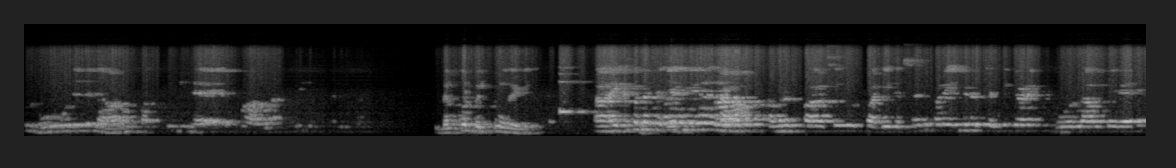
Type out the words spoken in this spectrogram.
ਹੋਰ ਇਹਦੇ ਨਾਲ ਦੀ ਹੈ ਭਾਵਨਾ ਦੀ ਬਿਲਕੁਲ ਬਿਲਕੁਲ ਹੋਏਗੀ। ਇੱਕ ਪਤਾ ਚੱਲਿਆ ਕਿ ਰਾਮ ਅਮਰਪਾਲ ਸਿੰਘ ਪਾਜੀ ਦੱਸਿਆ ਪਰ ਇਹ ਜਿਹੜੇ ਚੰਡੀਗੜ੍ਹ ਹੋਰ ਨਾਮ ਤੇ ਰਹਿ ਰਹੇ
